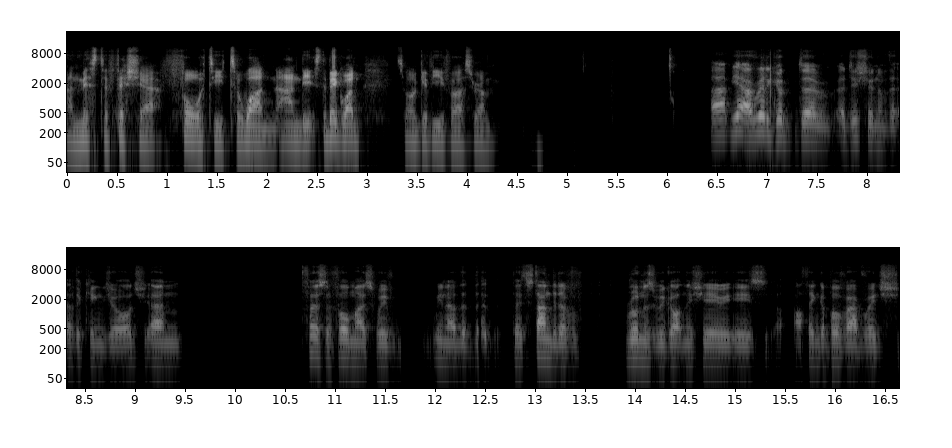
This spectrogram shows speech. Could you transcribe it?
and Mr. Fisher 40 to 1. Andy, it's the big one, so I'll give you first run. Um, yeah, a really good uh, edition of the, of the King George. Um, first and foremost, we've you know the, the, the standard of runners we've got this year is I think above average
